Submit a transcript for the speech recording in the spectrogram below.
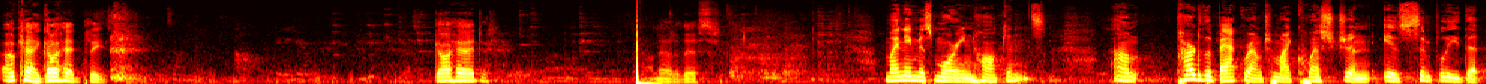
Okay, go ahead, please. Go ahead. On out of this. My name is Maureen Hawkins. Um, part of the background to my question is simply that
